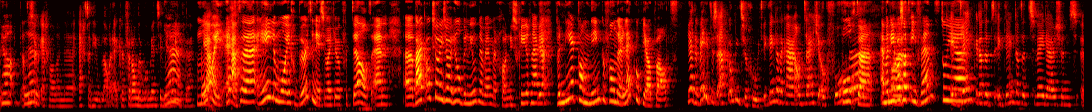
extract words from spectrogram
Ja, dat is ook echt wel een, eh, echt een heel belangrijk verandermoment in mijn leven. Mooi, Ja, echt eh, hele mooie gebeurtenissen wat je ook vertelt. En waar ik ook sowieso heel benieuwd naar ben, ben ik gewoon nieuwsgierig naar. Wanneer kwam Ninke van der Lek op jouw pad? Ja, dat weet ik dus eigenlijk ook niet zo goed. Ik denk dat ik haar al een tijdje ook volgde. Volgde. En wanneer was dat event? Toen je... Ik denk dat het, ik denk dat het 2000, eh,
